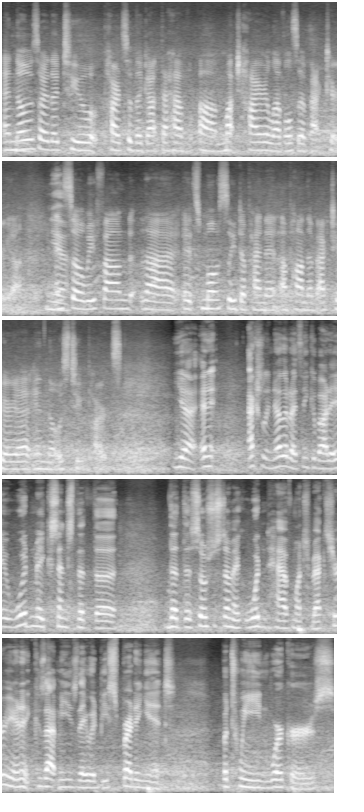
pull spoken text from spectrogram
And those are the two parts of the gut that have um, much higher levels of bacteria. Yeah. And so we found that it's mostly dependent upon the bacteria in those two parts. Yeah, and it, actually, now that I think about it, it would make sense that the that the social stomach wouldn't have much bacteria in it because that means they would be spreading it between workers.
